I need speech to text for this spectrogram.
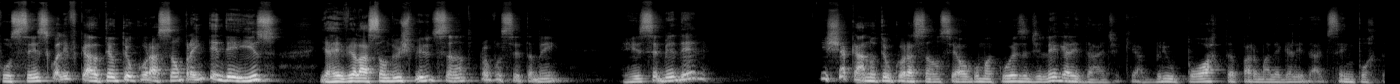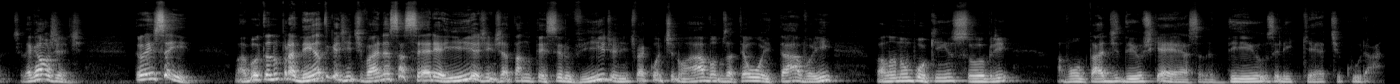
você se qualificar, ter o teu coração para entender isso e a revelação do Espírito Santo para você também receber dele. E checar no teu coração se há alguma coisa de legalidade que abriu porta para uma legalidade. Isso é importante. Legal, gente? Então é isso aí. Vai botando para dentro que a gente vai nessa série aí. A gente já está no terceiro vídeo, a gente vai continuar, vamos até o oitavo aí, falando um pouquinho sobre a vontade de Deus, que é essa. Né? Deus, ele quer te curar.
